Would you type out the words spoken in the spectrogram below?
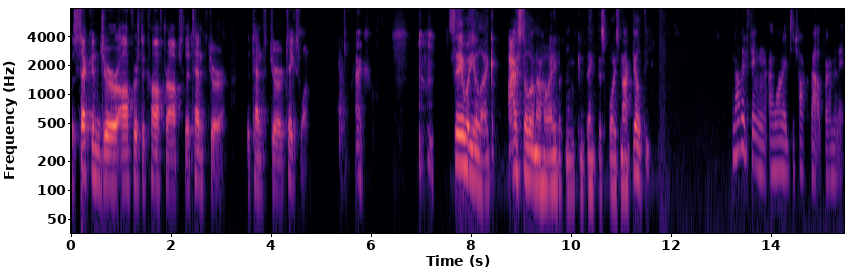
The second juror offers the cough drops to the tenth juror. The tenth juror takes one. Thanks. Say what you like. I still don't know how anybody can think this boy's not guilty. Another thing I wanted to talk about for a minute.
